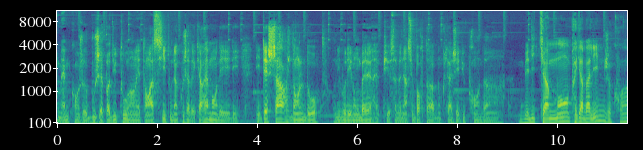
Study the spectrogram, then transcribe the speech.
Même quand je bougeais pas du tout, en étant assis, tout d'un coup j'avais carrément des, décharges dans le dos au niveau des lombaires et puis ça devenait insupportable. Donc là j'ai dû prendre un, médicament, prégabaline, je crois,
